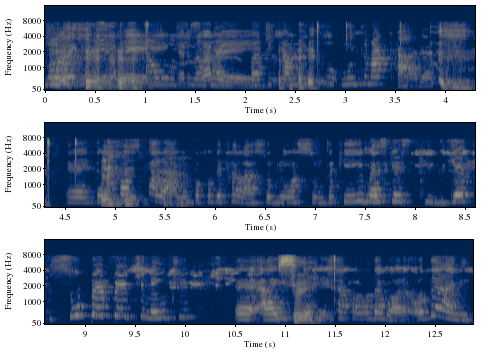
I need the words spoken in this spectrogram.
Não, é que, saber, não, quero saber. Vai, vai, ficar muito, muito na cara. É, então não posso falar, não vou poder falar sobre um assunto aqui, mas que, que é super pertinente é, a isso Sim. que a gente está falando agora. Ô, Dani,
